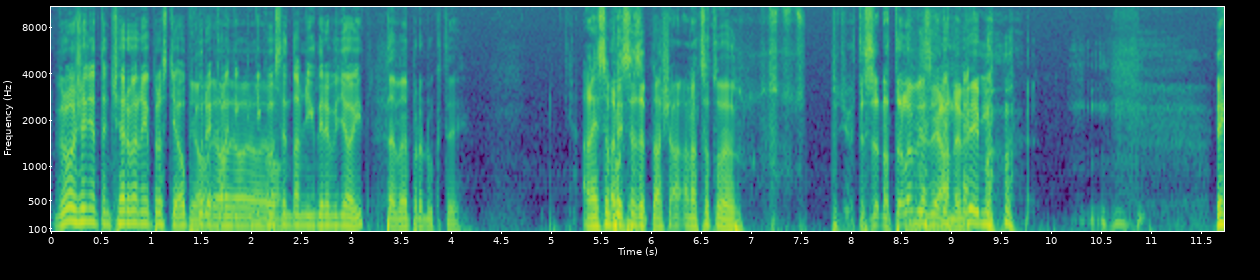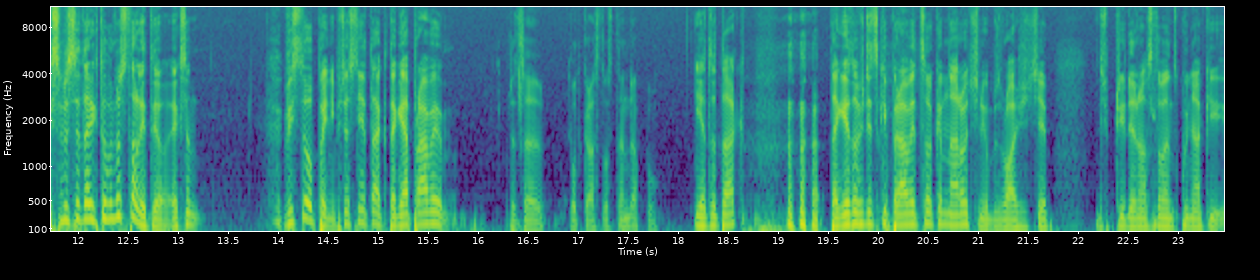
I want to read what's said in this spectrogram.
Vyloženě ten červený prostě obchůdek, jo, ale jo, nik- jo, nikoho jo. jsem tam nikdy neviděl jít. TV produkty. Ale já jsem A když se zeptáš, a, a na co to je? Podívejte se na televizi, já nevím. Jak jsme se tady k tomu dostali, ty Jak jsem... Vystoupení, přesně tak. Tak já právě... Přece podcast o stand-upu. Je to tak? tak je to vždycky právě celkem náročný, obzvlášť ještě, když přijde na Slovensku nějaký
